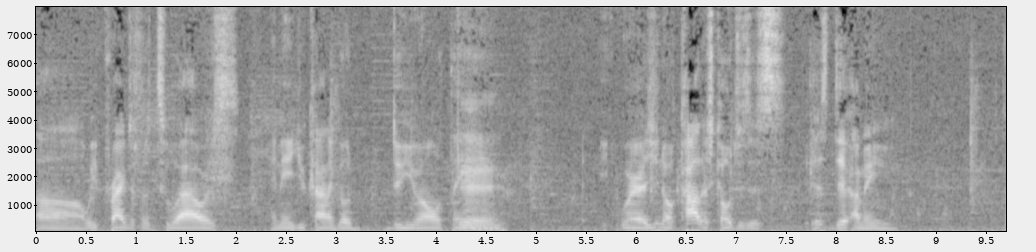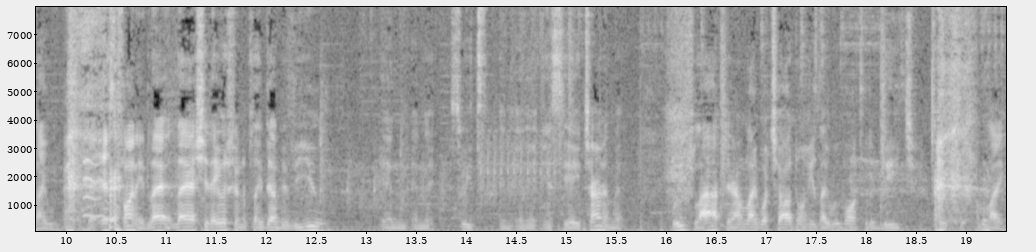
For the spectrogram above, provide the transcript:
uh, we practice for two hours, and then you kind of go do your own thing. Whereas you know college coaches is is di- I mean, like it's funny. La- last year they was trying to play WVU in in the sweet in, in the NCAA tournament. We fly out there. I'm like, "What y'all doing?" He's like, "We're going to the beach." I'm like,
